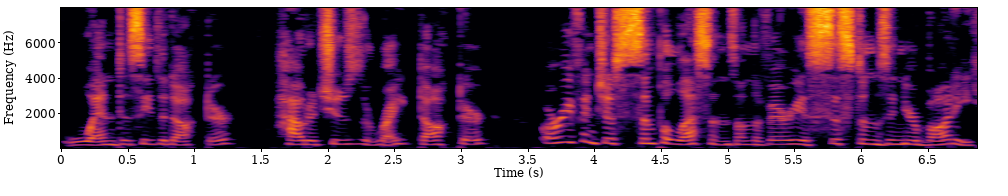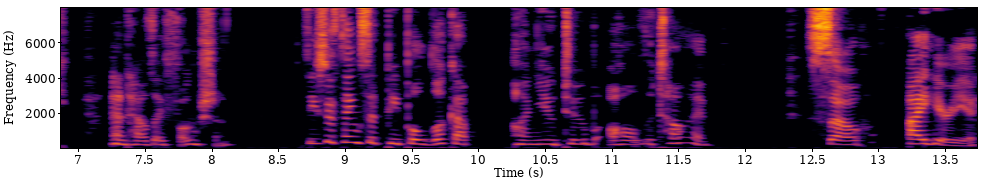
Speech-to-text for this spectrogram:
when to see the doctor, how to choose the right doctor, or even just simple lessons on the various systems in your body and how they function. These are things that people look up on YouTube all the time. So I hear you.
